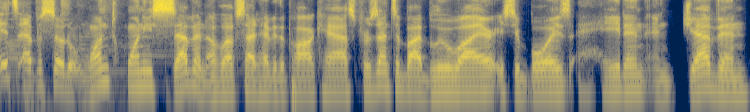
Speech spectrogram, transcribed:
It's episode 127 of Left Side Heavy, the podcast, presented by Blue Wire. It's your boys, Hayden and Jevin,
